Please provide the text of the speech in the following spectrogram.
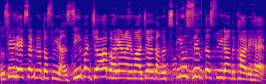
ਤੁਸੀਂ ਵੀ ਦੇਖ ਸਕਦੇ ਹੋ ਤਸਵੀਰਾਂ। ਜੀ ਪੰਜਾਬ, ਹਰਿਆਣਾ, ਹਿਮਾਚਲ ਤੁਹਾਨੂੰ ਐਕਸਕਲੂਸਿਵ ਤਸਵੀਰਾਂ ਦਿਖਾ ਰਿਹਾ ਹੈ।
